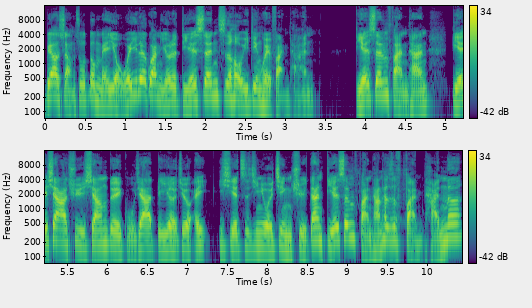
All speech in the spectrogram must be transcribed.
不要想说都没有，唯一乐观理由的跌升之后一定会反弹。跌升反弹，跌下去相对股价低了，就哎一些资金又会进去。但跌升反弹，它是反弹呢？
